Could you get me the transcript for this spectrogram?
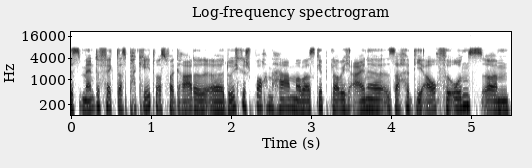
ist im Endeffekt das Paket, was wir gerade äh, durchgesprochen haben. Aber es gibt, glaube ich, eine Sache, die auch für uns ähm,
